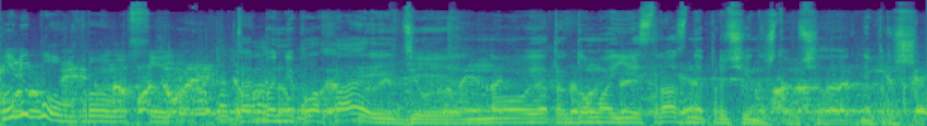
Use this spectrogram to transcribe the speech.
По-любому проголосує. Как бы неплохая идея, но я так думаю, есть разные причины, чтобы человек не пришел.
